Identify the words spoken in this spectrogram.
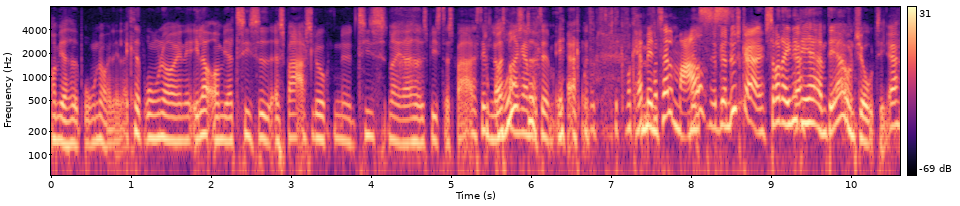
om jeg havde brune øjne, eller ikke havde brune øjne, eller om jeg tissede asparslugtende tis, når jeg havde spist asparges. Det ville den også meget gerne fortælle mig. Ja. Det, hvor kan Men- fortælle meget? men- jeg bliver nysgerrig. Så var der inde Ja. i det her, men det er jo en sjov ting. Ja.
